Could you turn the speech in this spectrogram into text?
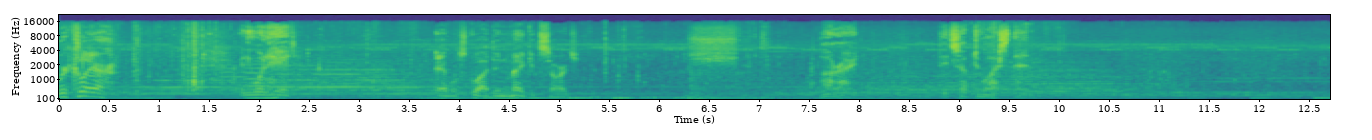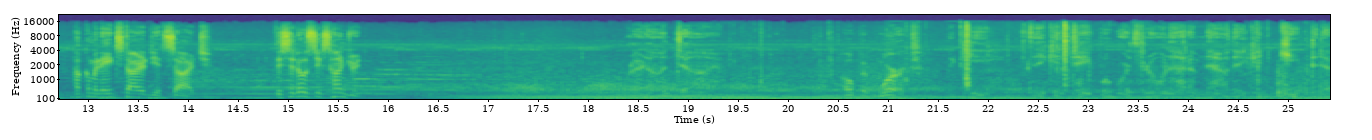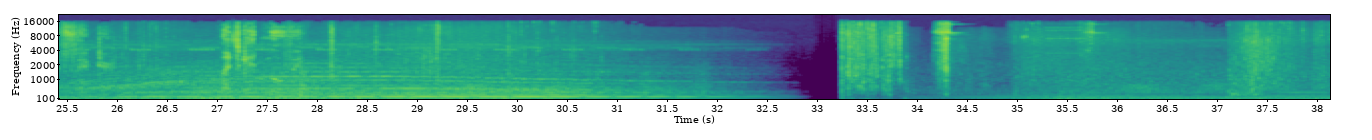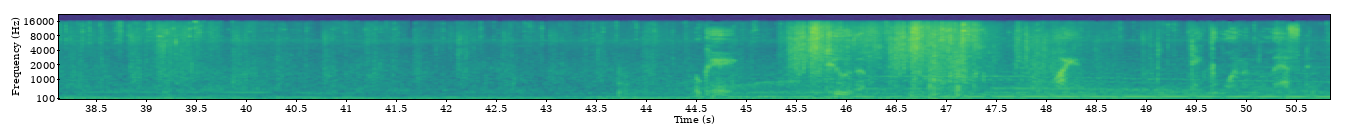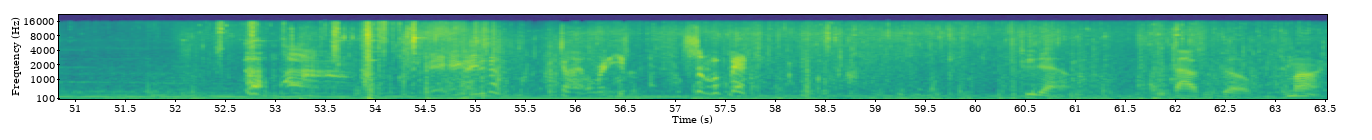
We're clear. Anyone hit? Admiral Squad didn't make it, Sarge. Shit. All right. It's up to us then. How come it ain't started yet, Sarge? They said 0600. Right on time. Hope it worked. McKee, if they can take what we're throwing at them now, they can keep the defector. Let's get moving. Two down. A thousand to go. Come on.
